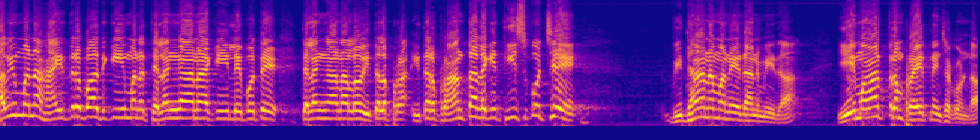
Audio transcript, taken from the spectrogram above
అవి మన హైదరాబాద్కి మన తెలంగాణకి లేకపోతే తెలంగాణలో ఇతర ప్రా ఇతర ప్రాంతాలకి తీసుకొచ్చే విధానం అనే దాని మీద ఏమాత్రం ప్రయత్నించకుండా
